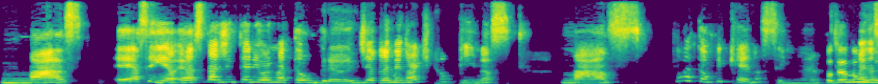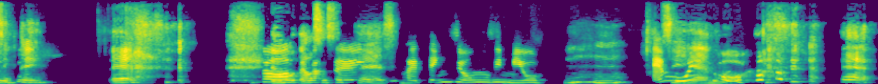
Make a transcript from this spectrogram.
Mas é assim, é, é a cidade interior, não é tão grande, ela é menor que Campinas, mas não é tão pequena assim, né? Tô dando mas um assim, tem. É. Nossa, eu, eu sou péssima. 711 mil. Uhum. É Sim, é, muito! É, é.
